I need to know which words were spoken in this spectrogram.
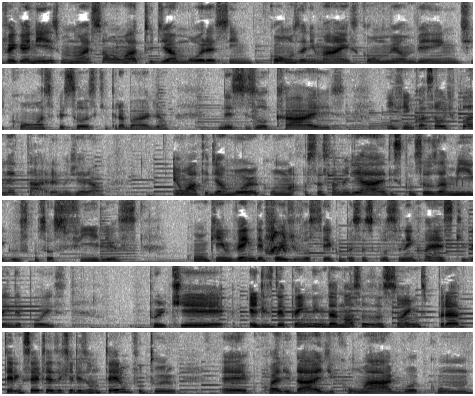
veganismo não é só um ato de amor, assim, com os animais, com o meio ambiente, com as pessoas que trabalham nesses locais, enfim, com a saúde planetária no geral. É um ato de amor com os seus familiares, com seus amigos, com seus filhos, com quem vem depois de você, com pessoas que você nem conhece que vem depois. Porque eles dependem das nossas ações para terem certeza que eles vão ter um futuro é, com qualidade, com água, com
